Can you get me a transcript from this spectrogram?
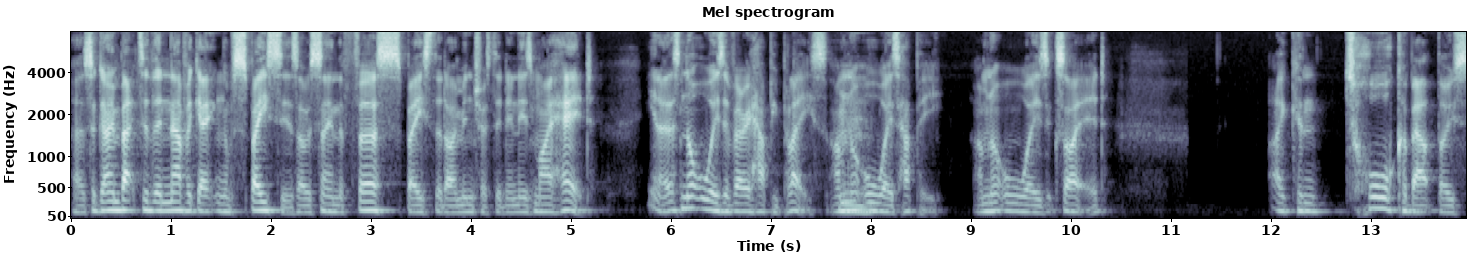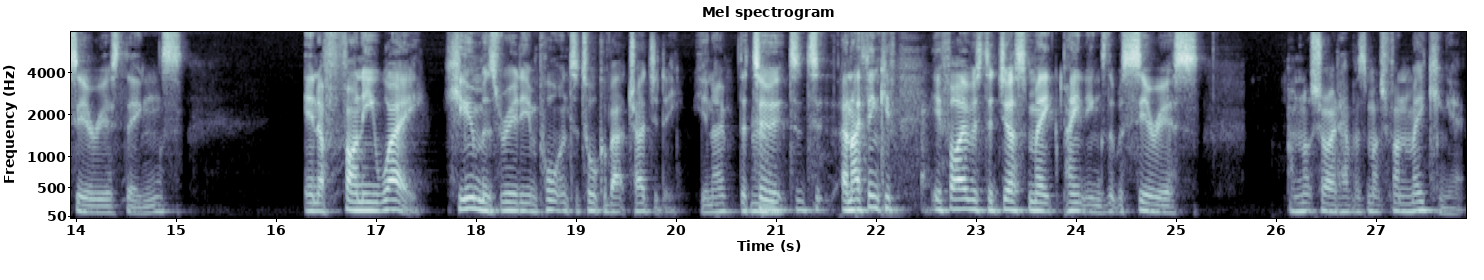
Uh, so going back to the navigating of spaces, I was saying the first space that I'm interested in is my head. You know, that's not always a very happy place. I'm not always happy. I'm not always excited. I can talk about those serious things in a funny way. Humor's really important to talk about tragedy. You know, the two, to, to, and I think if if I was to just make paintings that were serious, I'm not sure I'd have as much fun making it.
